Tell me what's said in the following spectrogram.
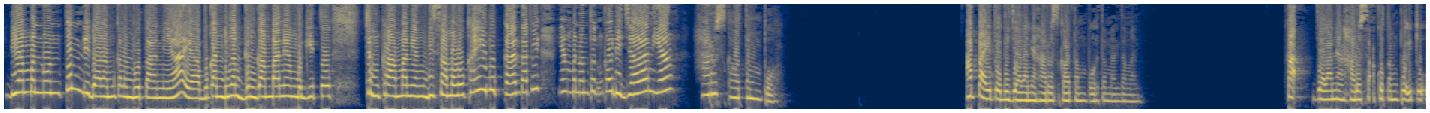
Dia menuntun di dalam kelembutannya, ya bukan dengan genggaman yang begitu cengkraman yang bisa melukai, bukan. Tapi yang menuntun engkau di jalan yang harus kau tempuh. Apa itu di jalan yang harus kau tempuh, teman-teman? Kak, jalan yang harus aku tempuh itu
